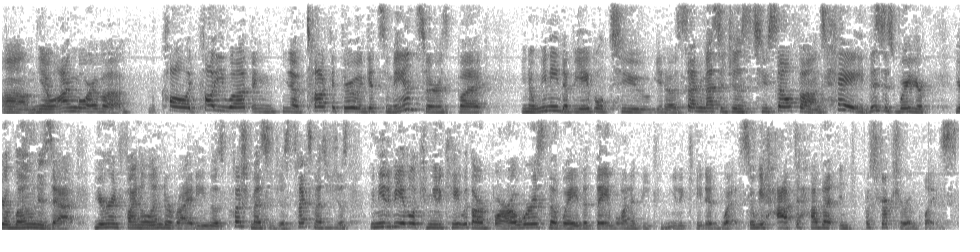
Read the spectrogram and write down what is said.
um, you know i'm more of a call call you up and you know talk it through and get some answers but you know we need to be able to you know send messages to cell phones hey this is where your your loan is at you're in final underwriting those push messages text messages we need to be able to communicate with our borrowers the way that they want to be communicated with. So we have to have that infrastructure in place.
